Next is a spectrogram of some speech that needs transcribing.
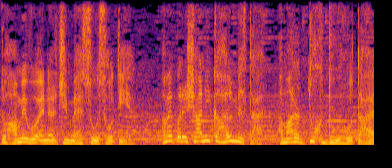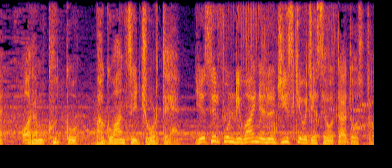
तो हमें वो एनर्जी महसूस होती है। हमें परेशानी का हल मिलता है। हमारा दुख दूर होता है और हम खुद को भगवान से जोड़ते हैं। ये सिर्फ़ उन डिवाइन एनर्जीज की वजह से होता है दोस्तों।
